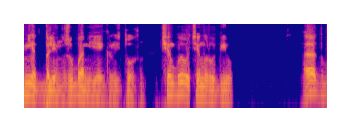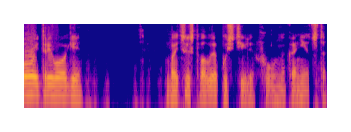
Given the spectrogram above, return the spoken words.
Нет, блин, зубами я и грызть должен. Чем было, тем и рубил. Отбой тревоги. Бойцы стволы опустили. Фу, наконец-то.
